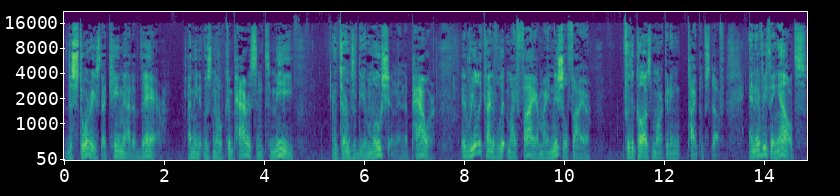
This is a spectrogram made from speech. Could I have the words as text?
the stories that came out of there I mean, it was no comparison to me in terms of the emotion and the power. It really kind of lit my fire, my initial fire for the cause marketing type of stuff. And everything else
